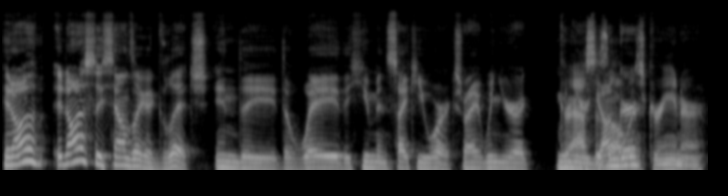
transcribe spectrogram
It on, it honestly sounds like a glitch in the the way the human psyche works, right? When you're a when grass you're younger, is always greener.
